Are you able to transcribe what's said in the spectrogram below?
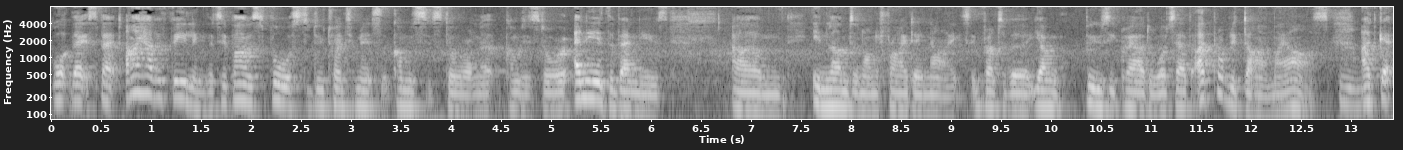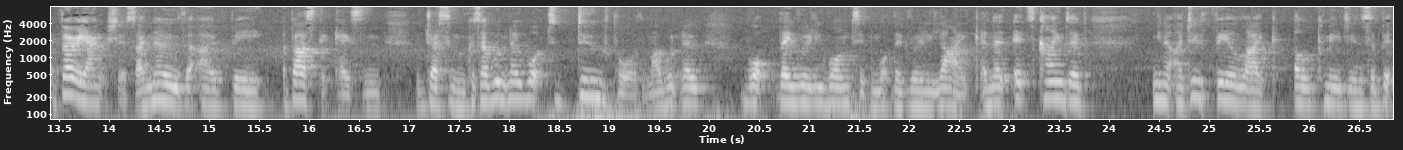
what they expect. I have a feeling that if I was forced to do 20 minutes at the comedy store on a comedy store or any of the venues um, in London on a Friday night in front of a young boozy crowd or whatever, I'd probably die on my arse. I'd get very anxious. I know that I'd be a basket case in the dressing room because I wouldn't know what to do for them. I wouldn't know what they really wanted and what they'd really like. And it, it's kind of you know, I do feel like old comedians a bit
